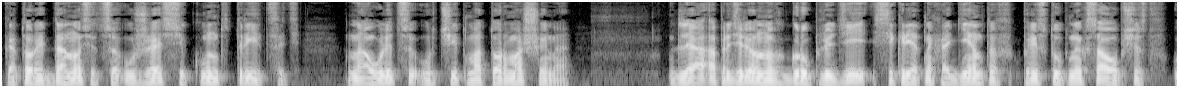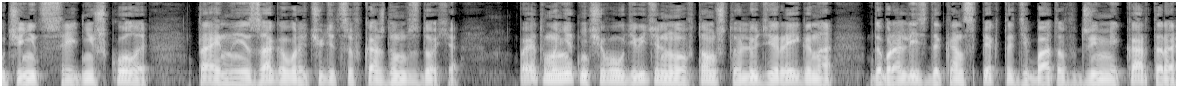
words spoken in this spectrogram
который доносится уже секунд тридцать. На улице урчит мотор машины. Для определенных групп людей, секретных агентов, преступных сообществ, учениц средней школы, тайные заговоры чудятся в каждом вздохе. Поэтому нет ничего удивительного в том, что люди Рейгана добрались до конспекта дебатов Джимми Картера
